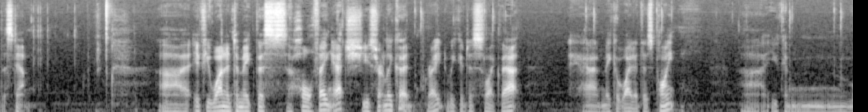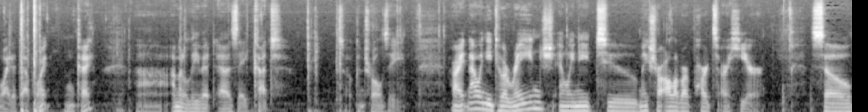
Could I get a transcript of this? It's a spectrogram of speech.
the stem. Uh, if you wanted to make this whole thing etch, you certainly could, right? We could just select that and make it white at this point. Uh, you can white at that point, okay. Uh, I'm going to leave it as a cut, so Control Z. All right, now we need to arrange and we need to make sure all of our parts are here. So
